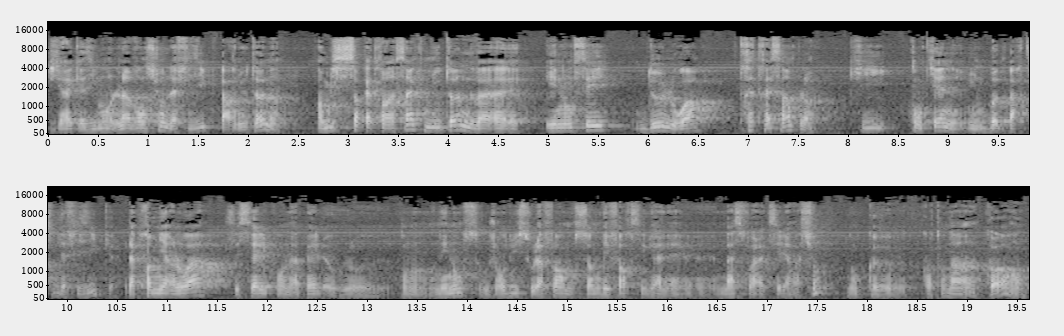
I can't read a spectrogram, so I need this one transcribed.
je dirais quasiment, l'invention de la physique par Newton. En 1685, Newton va énoncer deux lois très très simples qui contiennent une bonne partie de la physique. La première loi, c'est celle qu'on appelle, qu'on énonce aujourd'hui sous la forme somme des forces égale euh, masse fois l'accélération. Donc, euh, quand on a un corps,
